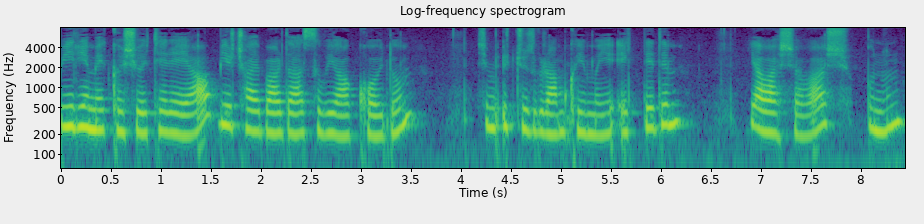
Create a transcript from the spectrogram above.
1 yemek kaşığı tereyağı, 1 çay bardağı sıvı yağ koydum. Şimdi 300 gram kıymayı ekledim. Yavaş yavaş bunun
